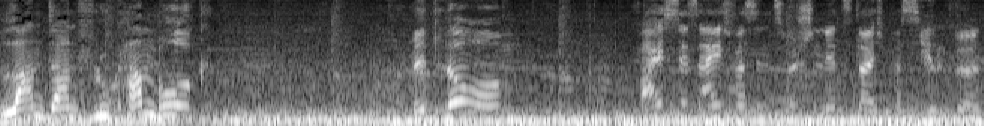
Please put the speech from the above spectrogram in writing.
London, Flug Hamburg. Mit Lohm. Weißt du jetzt eigentlich, was inzwischen jetzt gleich passieren wird?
